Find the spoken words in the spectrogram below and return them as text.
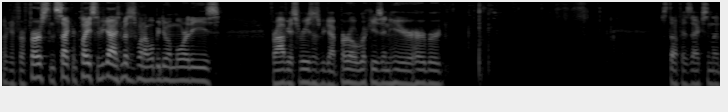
Looking for first and second place. If you guys miss this one, I will be doing more of these for obvious reasons. We got Burrow rookies in here, Herbert, Stuff is excellent.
